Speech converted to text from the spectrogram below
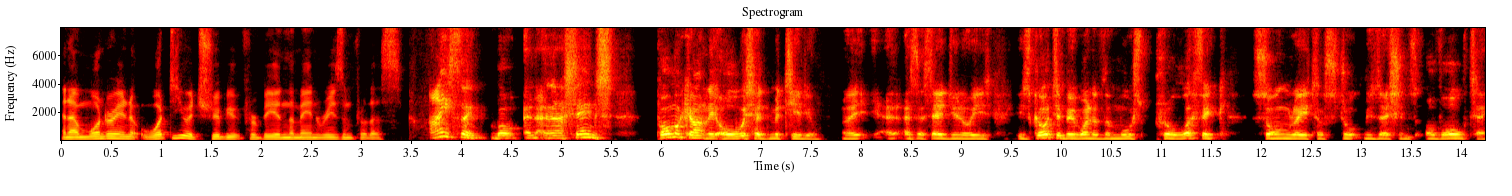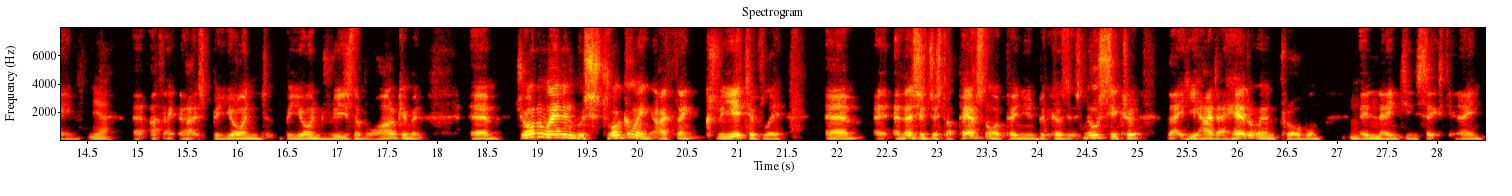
And I'm wondering, what do you attribute for being the main reason for this? I think, well, in, in a sense, Paul McCartney always had material, right? As I said, you know, he's he's got to be one of the most prolific songwriters, stroke musicians of all time. Yeah. Uh, I think that's beyond beyond reasonable argument. Um, John Lennon was struggling, I think, creatively, um, and this is just a personal opinion because it's no secret that he had a heroin problem in Mhm. 1969,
